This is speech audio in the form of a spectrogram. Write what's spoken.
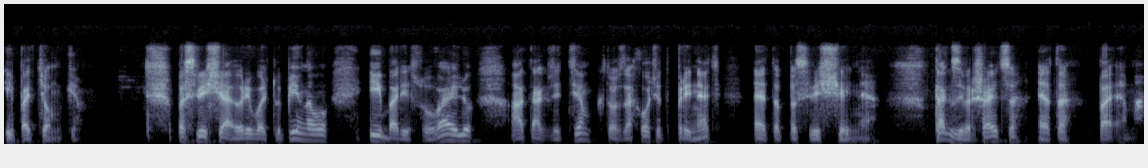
и потемки. Посвящаю Револьту Пинову и Борису Вайлю, а также тем, кто захочет принять это посвящение. Так завершается эта поэма.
